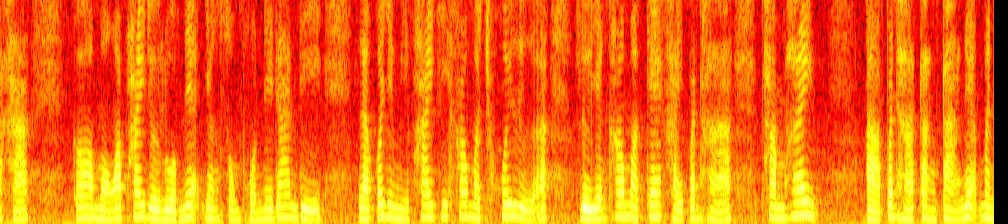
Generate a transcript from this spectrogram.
นะคะ ก็มองว่าไพ่โดยรวมเนี่ยยังส่งผลในด้านดี แล้วก็ยังมีไพ่ที่เข้ามาช่วยเหลือ หรือยังเข้ามาแก้ไขปัญหาทำให้อ่าปัญหาต่างๆเนี่ยมัน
